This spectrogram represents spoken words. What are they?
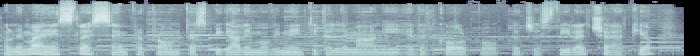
con le maestre sempre pronte a spiegare i movimenti delle mani e del corpo per gestire il cerchio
